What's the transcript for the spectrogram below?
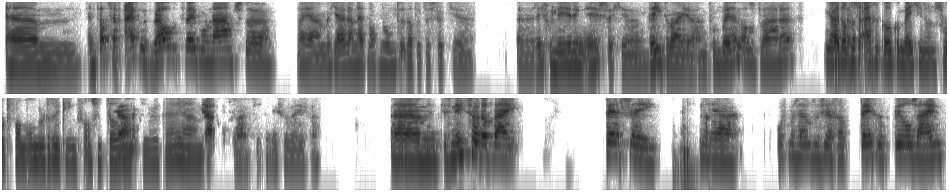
Um, en dat zijn eigenlijk wel de twee voornaamste, nou ja, wat jij daarnet nog noemt, dat het een stukje uh, regulering is. Dat je weet waar je aan toe bent, als het ware. Ja, dat, dat is eigenlijk ook een beetje een soort van onderdrukking van symptomen ja. natuurlijk. Hè? Ja, ja dat is waar. Het zit erin verweven. Um, het is niet zo dat wij per se, nou ja, hoort mezelf te zeggen, tegen het pil zijn.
